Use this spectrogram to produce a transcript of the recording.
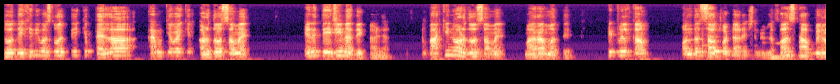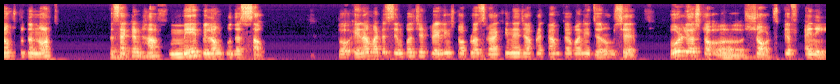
તો દેખીતી વસ્તુ હતી કે પહેલા એમ કહેવાય કે અડધો સમય એને તેજી ના દેખાડ્યા. બાકીનો અડધો સમય મારા મતે it will come on the southward direction એટલે first half belong to the north the second half may belong to the south તો એના માટે સિમ્પલ છે ટ્રેલિંગ સ્ટોપ લોસ રાખીને જ આપણે કામ કરવાની જરૂર છે. Hold your shorts if any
